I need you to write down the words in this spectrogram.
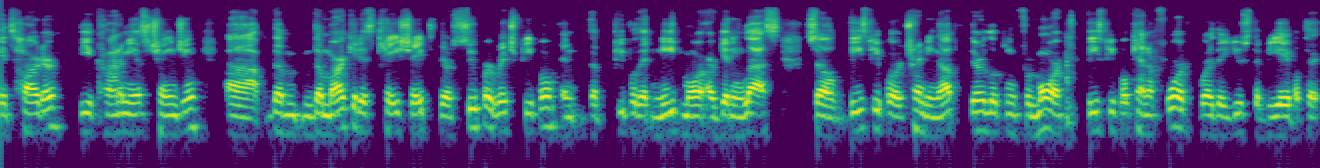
It's harder. The economy is changing. Uh, the the market is K-shaped. There's super rich people, and the people that need more are getting less. So these people are trending up. They're looking for more. These people can't afford where they used to be able to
